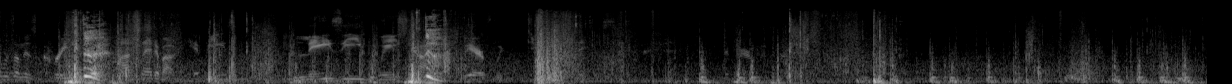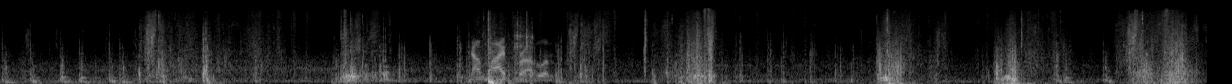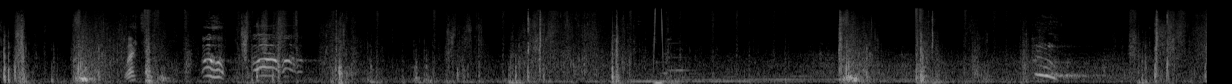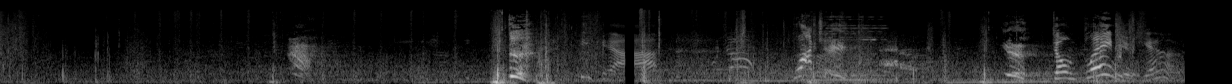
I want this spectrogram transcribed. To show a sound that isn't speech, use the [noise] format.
I was on this crazy [coughs] last night about hippies, lazy, waist-high, barefoot Not my problem. What? Yeah. Watch it. Don't blame you. Yeah.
